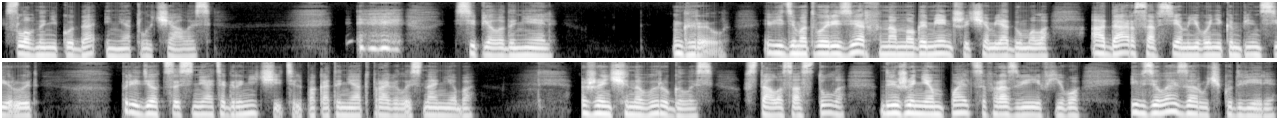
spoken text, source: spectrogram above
словно никуда и не отлучалась. сипела Даниэль. «Грыл, видимо, твой резерв намного меньше, чем я думала, а дар совсем его не компенсирует. Придется снять ограничитель, пока ты не отправилась на небо. Женщина выругалась, встала со стула, движением пальцев развеяв его, и взялась за ручку двери.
